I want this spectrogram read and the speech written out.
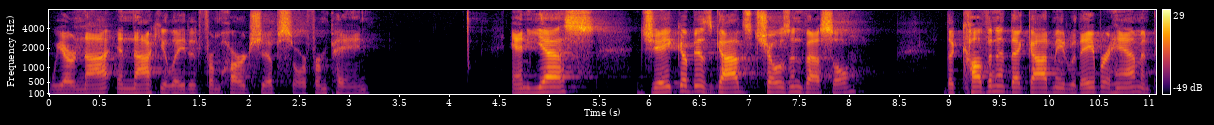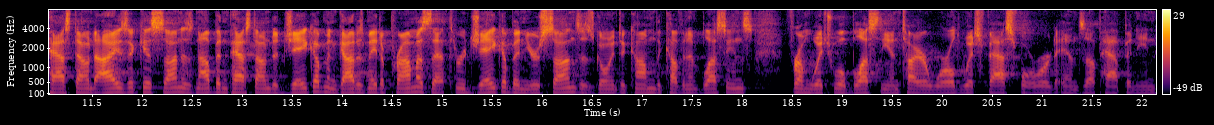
We are not inoculated from hardships or from pain. And yes, Jacob is God's chosen vessel. The covenant that God made with Abraham and passed down to Isaac, his son, has now been passed down to Jacob, and God has made a promise that through Jacob and your sons is going to come the covenant blessings from which will bless the entire world, which fast forward ends up happening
